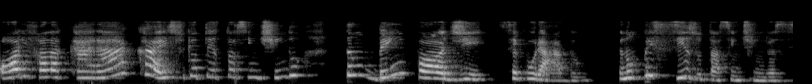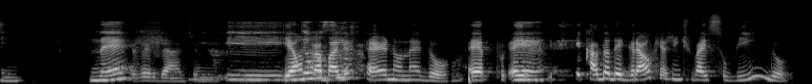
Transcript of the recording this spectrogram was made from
olhem e falam, caraca, isso que eu estou sentindo também pode ser curado. Eu não preciso estar tá sentindo assim, né? É verdade. Né? E, e, é um então, trabalho assim, eterno, né, Dô? É, é, é. cada degrau que a gente vai subindo,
